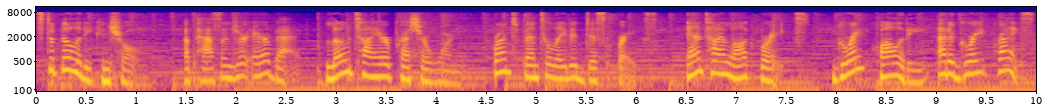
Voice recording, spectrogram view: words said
stability control, a passenger airbag, low tire pressure warning, front ventilated disc brakes, anti-lock brakes. Great quality at a great price.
